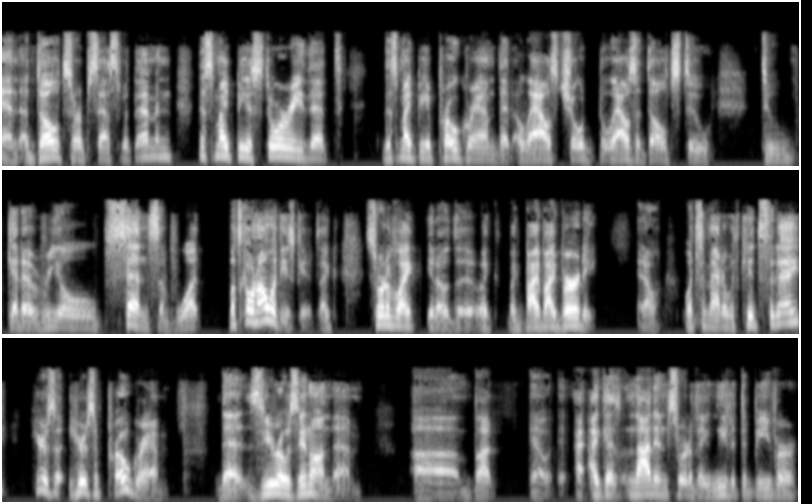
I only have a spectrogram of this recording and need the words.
and adults are obsessed with them. And this might be a story that this might be a program that allows children, allows adults to to get a real sense of what what's going on with these kids. Like sort of like you know the like like Bye Bye Birdie. You know what's the matter with kids today? Here's a here's a program that zeroes in on them, uh, but you know I, I, guess not in sort of a Leave It to Beaver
